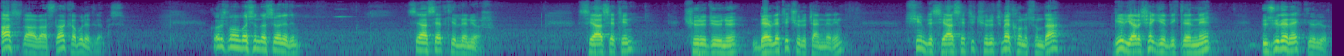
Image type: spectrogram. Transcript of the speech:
asla ve asla kabul edilemez. Konuşmamın başında söyledim. Siyaset kirleniyor. Siyasetin çürüdüğünü, devleti çürütenlerin şimdi siyaseti çürütme konusunda bir yarışa girdiklerini üzülerek görüyorum.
